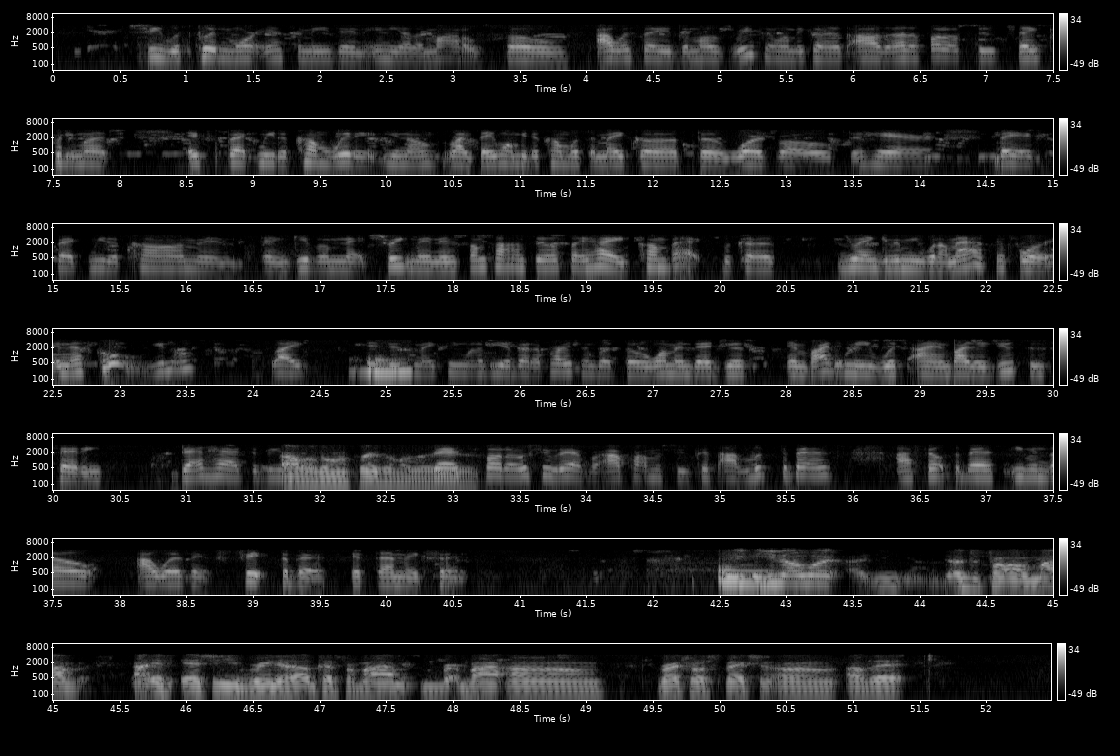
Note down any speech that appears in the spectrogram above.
she was putting more into me than any other model. So I would say the most recent one because all the other photo shoots they pretty much expect me to come with it, you know, like they want me to come with the makeup, the wardrobe, the hair. They expect me to come and and give them that treatment, and sometimes they'll say, "Hey, come back because you ain't giving me what I'm asking for," and that's cool, you know, like. It just makes me want to be a better person. But the woman that just invited me, which I invited you to, Ceddy, that had to be I the was going to say some of that. best yeah. photo shoot ever. I promise you, because I looked the best, I felt the best, even though I wasn't fit the best. If that makes sense. You, you know what? Uh, For my, uh, it's interesting you bring it up because for my my um retrospection um of that,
